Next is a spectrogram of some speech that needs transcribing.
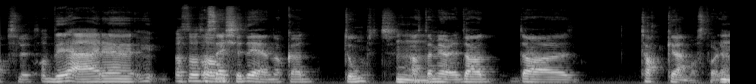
absolutt. Og det er altså, hu- altså, Og så sånn, er ikke det noe dumt at de gjør det. Da, da takker de oss for det.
